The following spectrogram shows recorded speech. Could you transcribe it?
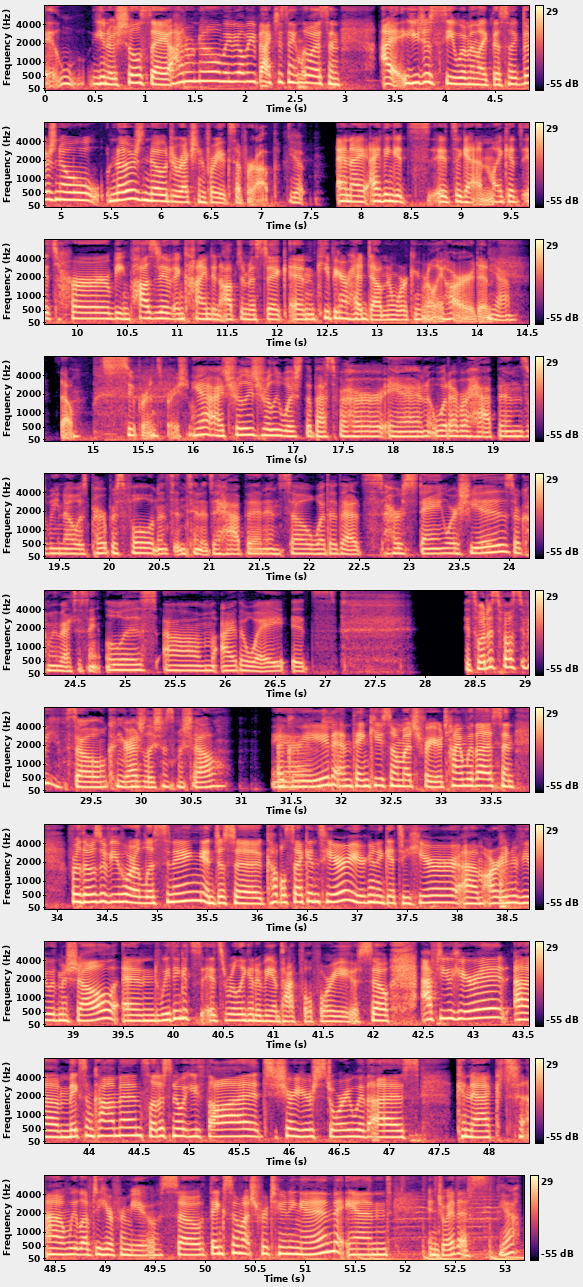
you know, she'll say, I don't know, maybe I'll be back to St. Louis. And I, you just see women like this, like there's no, no, there's no direction for you except for up. yep. And I, I think it's it's again like it's it's her being positive and kind and optimistic and keeping her head down and working really hard and Yeah. So super inspirational. Yeah, I truly, truly wish the best for her. And whatever happens, we know is purposeful and it's intended to happen. And so, whether that's her staying where she is or coming back to St. Louis, um, either way, it's it's what it's supposed to be. So, congratulations, Michelle. And- Agreed. And thank you so much for your time with us. And for those of you who are listening, in just a couple seconds here, you're going to get to hear um, our interview with Michelle. And we think it's it's really going to be impactful for you. So after you hear it, um, make some comments. Let us know what you thought. Share your story with us. Connect. Um, we love to hear from you. So thanks so much for tuning in and enjoy this. Yeah.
